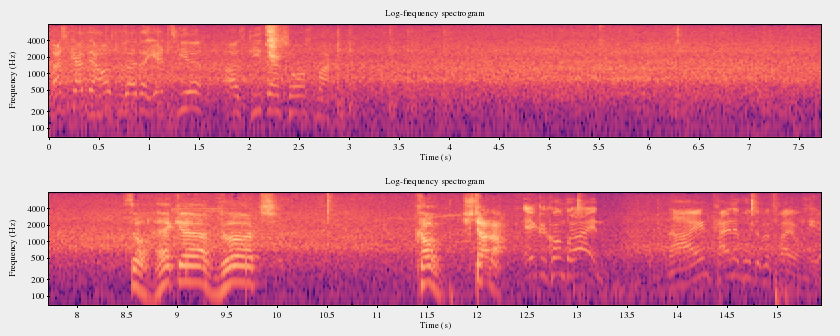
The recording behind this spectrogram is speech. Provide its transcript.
Was kann der Außenseiter jetzt hier aus dieser Chance machen? So, Hecke wird. Komm, Sterner. Ecke kommt rein. Nein, keine gute Befreiung hier.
